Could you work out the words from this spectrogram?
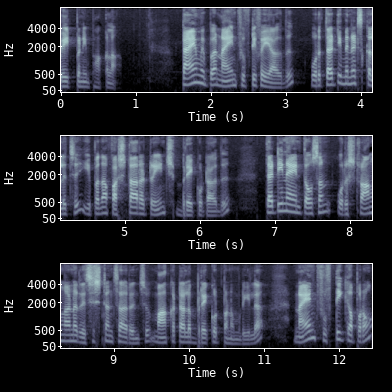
வெயிட் பண்ணி பார்க்கலாம். டைம் இப்போ நைன் ஃபிஃப்டி ஃபைவ் ஆகுது. ஒரு தேர்ட்டி மினிட்ஸ் கழிச்சு இப்போ தான் first target range break out ஆகுது. தேர்ட்டி நைன் தௌசண்ட் ஒரு ஸ்ட்ராங்கான ரெசிஸ்டன்ஸாக இருந்துச்சு. மார்க்கெட்டால் பிரேக் அவுட் பண்ண முடியல. நைன் ஃபிஃப்டிக்கு அப்புறம்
